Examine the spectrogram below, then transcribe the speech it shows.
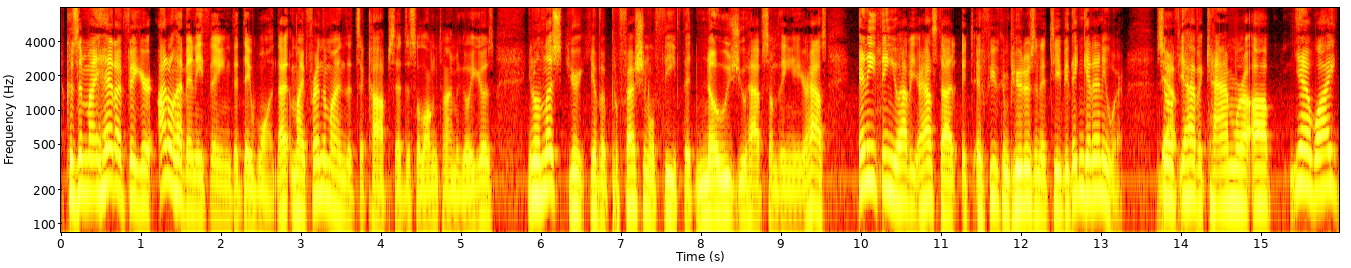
because in my head I figure I don't have anything that they want. That, my friend of mine that's a cop said this a long time ago. He goes, you know, unless you're, you have a professional thief that knows you have something at your house, anything you have at your house, Dad, a, a few computers and a TV, they can get anywhere. So Yeah. if you have a camera up, yeah, why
